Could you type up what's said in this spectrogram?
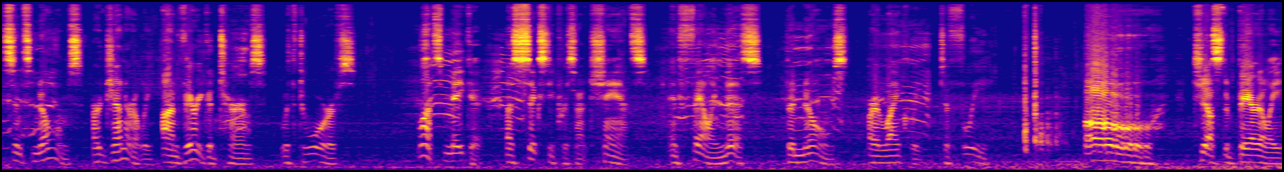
since gnomes are generally on very good terms with dwarves. Let's make it a 60% chance, and failing this, the gnomes are likely to flee. Oh, just barely.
